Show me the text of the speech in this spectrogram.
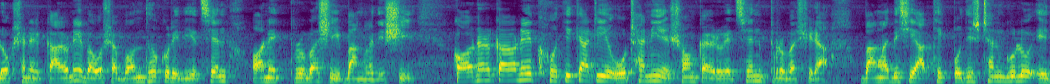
লোকসানের কারণে ব্যবসা বন্ধ করে দিয়েছেন অনেক প্রবাসী বাংলাদেশি। করোনার কারণে ক্ষতি কাটিয়ে ওঠা নিয়ে শঙ্কায় রয়েছেন প্রবাসীরা। বাংলাদেশি আর্থিক প্রতিষ্ঠানগুলো এই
